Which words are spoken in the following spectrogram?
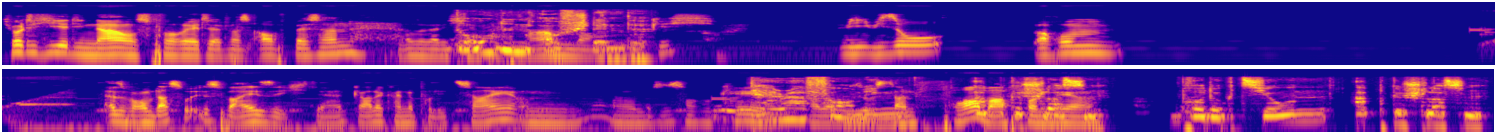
Ich wollte hier die Nahrungsvorräte etwas aufbessern. Also werde ich Drohnenaufstände. wirklich. Wie, wieso, warum... Also warum das so ist, weiß ich. Der hat gerade keine Polizei und äh, das ist auch okay. Aber wieso ist dann Former von der... abgeschlossen. Produktion abgeschlossen.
